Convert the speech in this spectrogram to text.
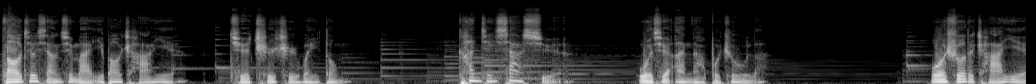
早就想去买一包茶叶，却迟迟未动。看见下雪，我却按捺不住了。我说的茶叶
